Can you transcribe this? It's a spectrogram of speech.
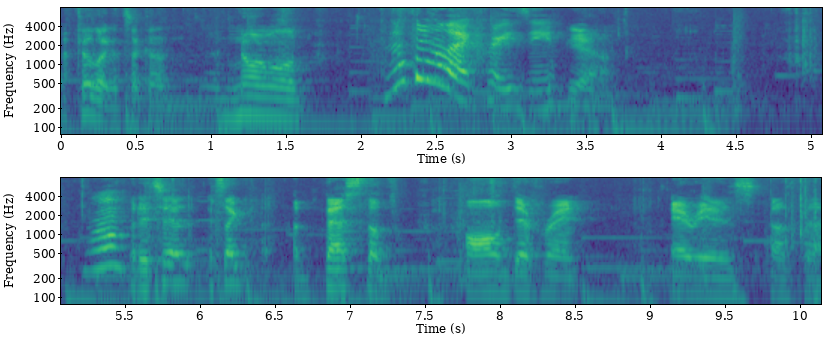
I feel like it's like a, a normal Nothing like crazy. yeah, Mm, but it's a it's like a best of all different areas of the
